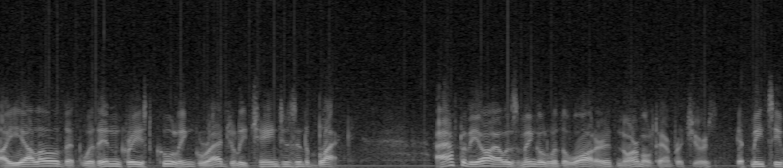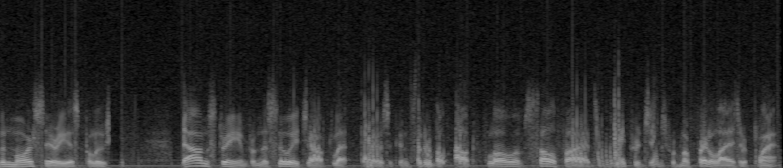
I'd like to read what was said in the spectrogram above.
a yellow that with increased cooling gradually changes into black. After the oil is mingled with the water at normal temperatures, it meets even more serious pollution. Downstream from the sewage outlet, there's a considerable outflow of sulfides and nitrogens from a fertilizer plant,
